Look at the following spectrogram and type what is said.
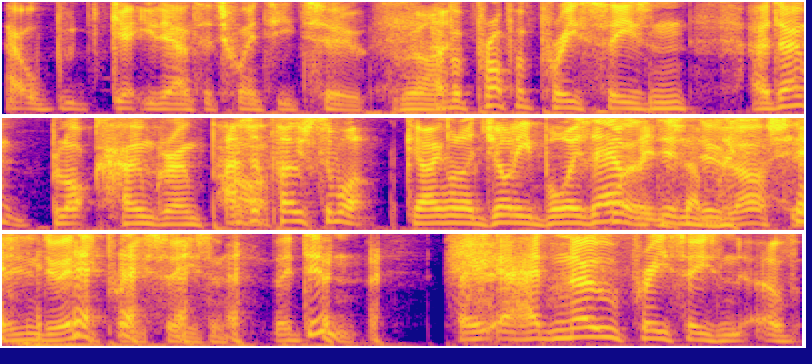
That will get you down to 22. Right. Have a proper pre-season. Uh, don't block homegrown paths. As opposed to what? Going on a Jolly Boys out Well, they didn't somewhere. do last year. They didn't do any pre-season. they didn't. They had no pre-season of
